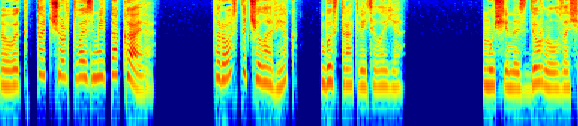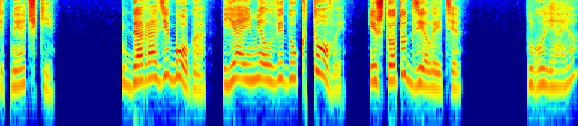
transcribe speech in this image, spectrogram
«Вы кто, черт возьми, такая?» «Просто человек», — быстро ответила я. Мужчина сдернул защитные очки. «Да ради бога! Я имел в виду, кто вы и что тут делаете?» «Гуляю».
